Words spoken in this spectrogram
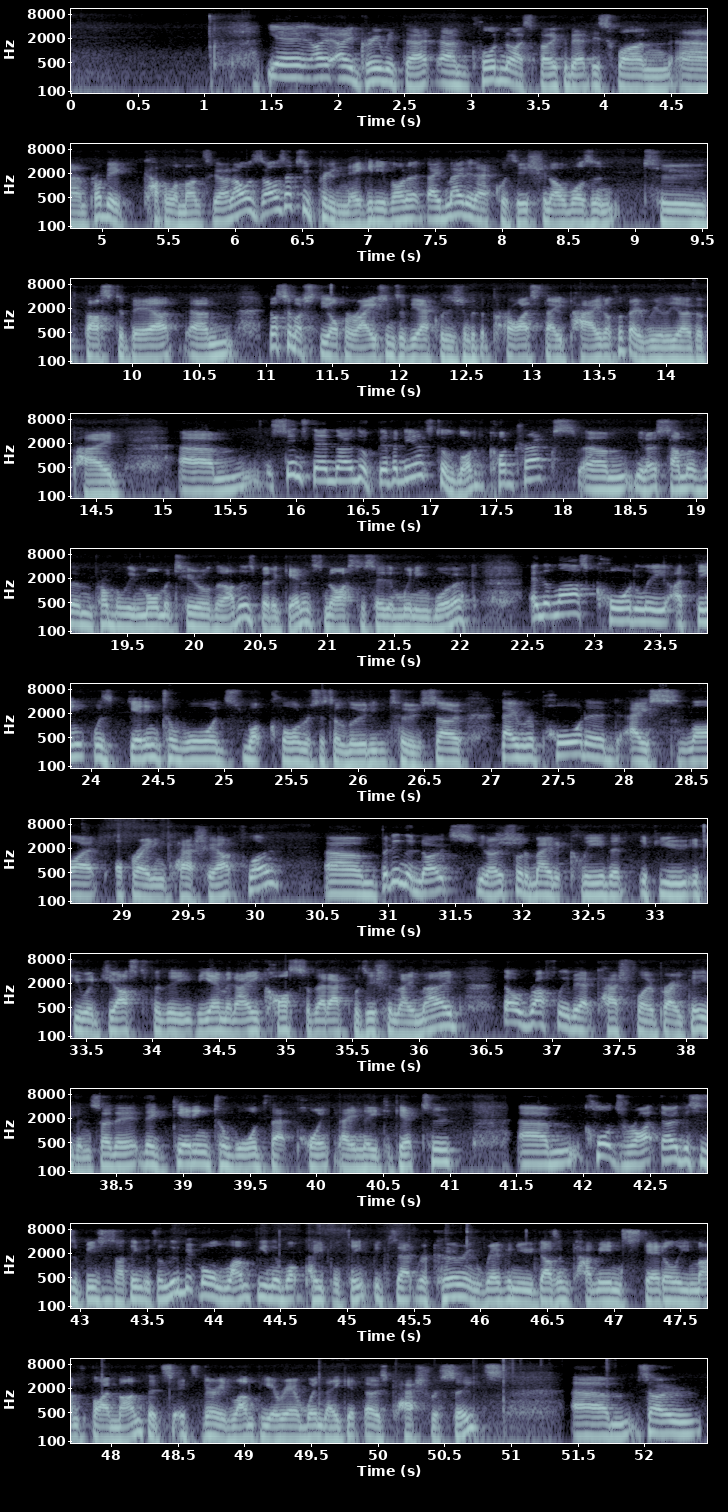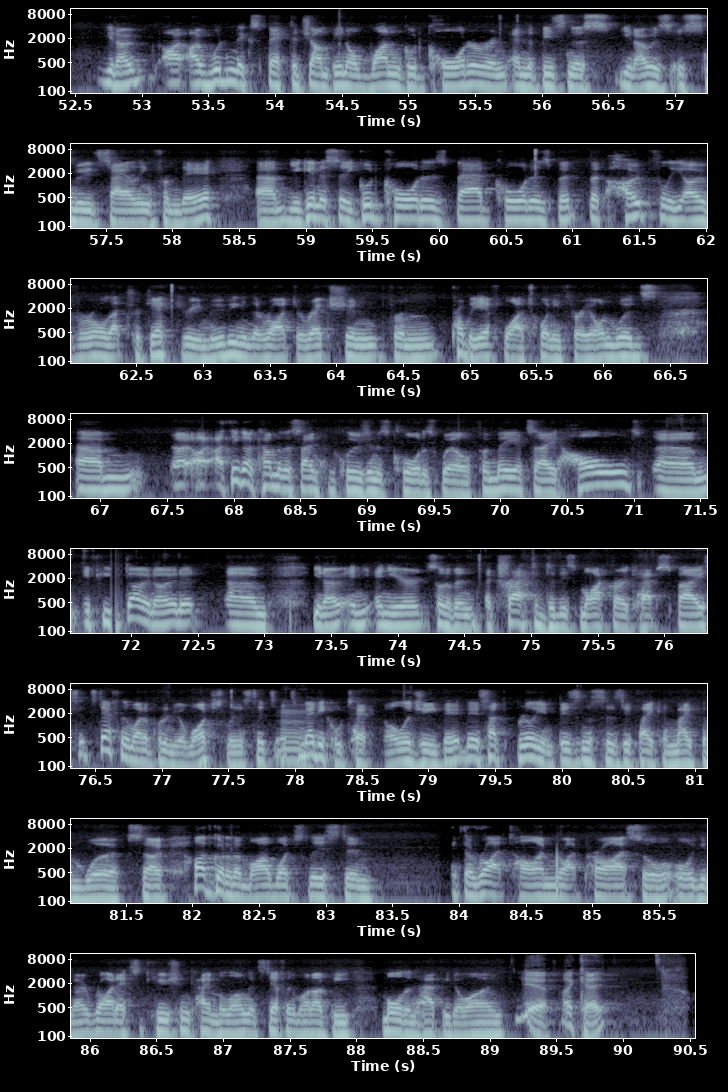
Yeah, I, I, agree with that. Um, Claude and I spoke about this one um, probably a couple of months ago, and I was I was actually pretty negative on it. They'd made an acquisition I wasn't too fussed about. Um, not so much the operations of the acquisition, but the price they paid. I thought they really overpaid. Um, since then, though, look, they've announced a lot of contracts. Um, you know, some of them probably more material than others, but again, it's nice to see them winning work. And the last quarterly, I think, was getting towards what Claude was just alluding to. So they reported a slight operating cash outflow. Um, but in the notes, you know, sort of made it clear that if you if you adjust for the the M and A costs of that acquisition they made, they were roughly about cash flow break even. So they're they're getting towards that point they need to get to. Um, Claude's right though. This is a business I think that's a little bit more lumpy than what people think because that recurring revenue doesn't come in steadily month by month. It's it's very lumpy around when they get those cash receipts. Um, so you know, I, I, wouldn't expect to jump in on one good quarter and, and the business, you know, is, is smooth sailing from there. Um, you're going to see good quarters, bad quarters, but but hopefully overall that trajectory moving in the right direction from probably FY23 onwards. Um, I, I, think I come to the same conclusion as Claude as well. For me, it's a hold. Um, if you don't own it, um, you know, and, and you're sort of an, attracted to this micro cap space, it's definitely one to put on your watch list. It's, it's mm. medical technology. They're, they're such brilliant businesses if they can make them work. So I've got it on my watch list and if the right time, right price, or, or you know, right execution came along, it's definitely one I'd be more than happy to own. Yeah. Okay.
